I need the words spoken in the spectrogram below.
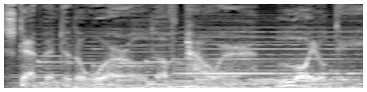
Step into the world of power, loyalty,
